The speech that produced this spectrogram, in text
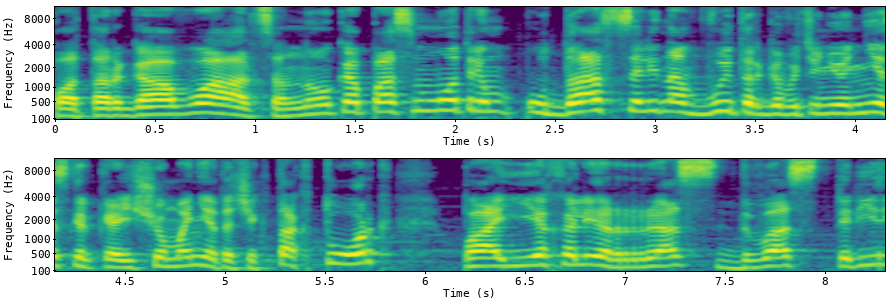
поторговаться. Ну-ка посмотрим, удастся ли нам выторговать у нее несколько еще монеточек. Так, торг. Поехали. Раз, два, три.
